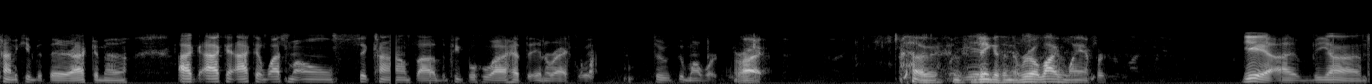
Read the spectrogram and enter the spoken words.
kind of keep it there. I can uh I, I can I can watch my own sitcoms by the people who I have to interact with through through my work. right. Uh, yeah. Jenkins in the real life Lanford. Yeah, I, beyond.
